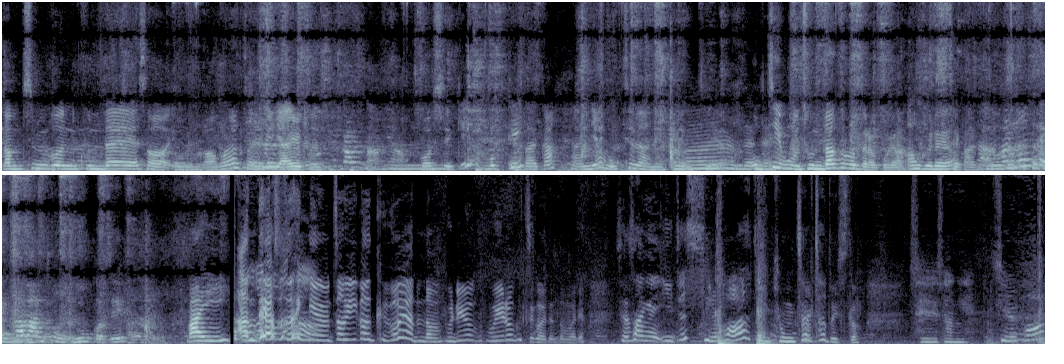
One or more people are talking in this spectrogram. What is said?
남친분 군대에서 입는 거고요. 저희가 얇은 머시기? 목티에다가 아니요, 목티는 아니에요. 팬티예요. 목티 보면 존다 그러더라고요. 아 그래요? 제가 안 가방 누구 거지? 빠이. 안 돼요 선생님. 저 이거 그거 해야 된다면 브이로그, 브이로그 찍어야 된단 말이야. 세상에 이제 실화? 저기 경찰차도 있어. 세상에. 실화?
